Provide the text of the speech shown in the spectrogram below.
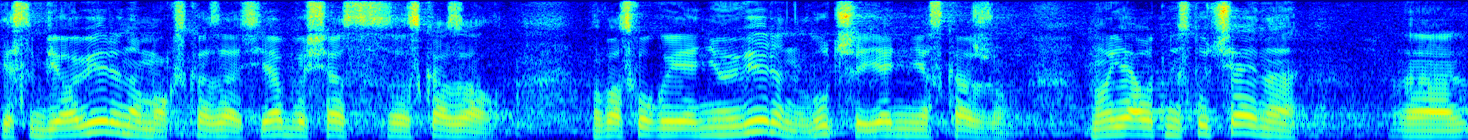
Если бы я уверенно мог сказать, я бы сейчас сказал. Но поскольку я не уверен, лучше я не скажу. Но я вот не случайно э,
